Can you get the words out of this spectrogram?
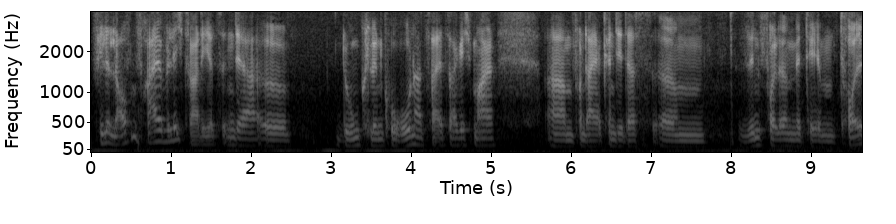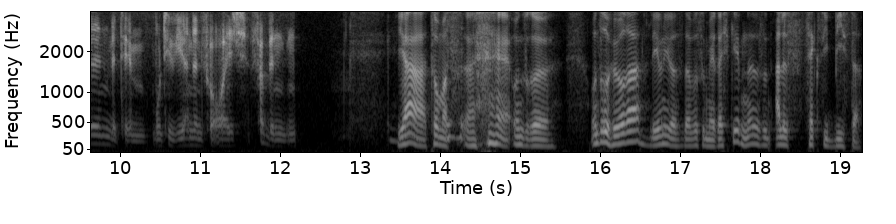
Viele laufen freiwillig, gerade jetzt in der äh, dunklen Corona-Zeit, sage ich mal. Ähm, von daher könnt ihr das ähm, Sinnvolle mit dem Tollen, mit dem Motivierenden für euch verbinden. Ja, Thomas, äh, unsere, unsere Hörer, Leonie, das, da wirst du mir recht geben, ne? das sind alles sexy Biester.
